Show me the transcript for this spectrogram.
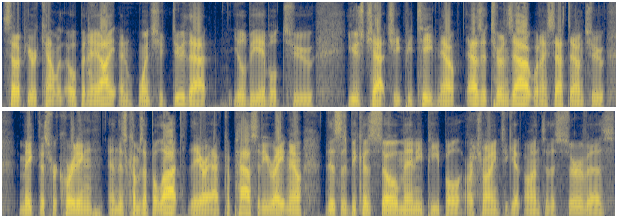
set up your account with OpenAI. And once you do that, you'll be able to use ChatGPT. Now, as it turns out, when I sat down to make this recording, and this comes up a lot, they are at capacity right now. This is because so many people are trying to get onto the service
